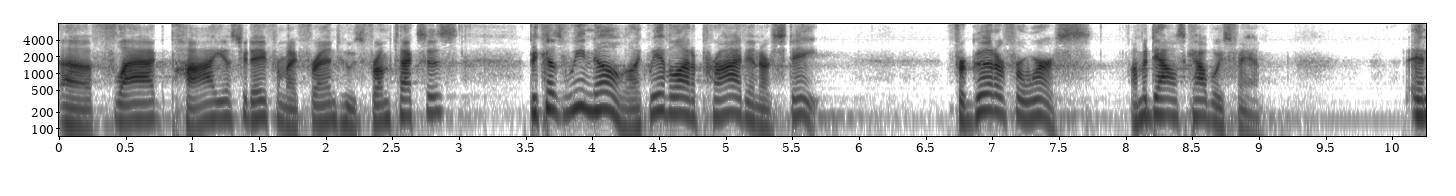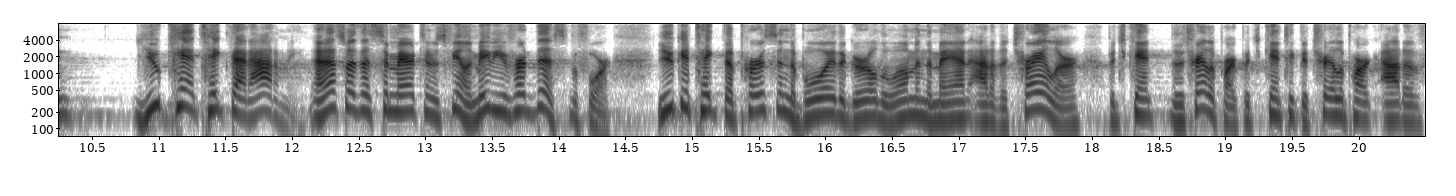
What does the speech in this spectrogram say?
uh, flag pie yesterday for my friend who's from Texas because we know, like, we have a lot of pride in our state, for good or for worse. I'm a Dallas Cowboys fan. And you can't take that out of me. And that's what the Samaritan was feeling. Maybe you've heard this before. You could take the person, the boy, the girl, the woman, the man out of the trailer, but you can't, the trailer park, but you can't take the trailer park out of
